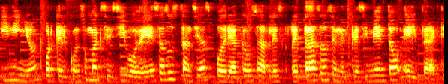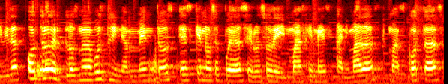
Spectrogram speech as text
y niños porque el consumo excesivo de esas sustancias podría causarles retrasos en el crecimiento e hiperactividad. Otro de los nuevos lineamientos es que no se puede hacer uso de imágenes animadas, mascotas,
